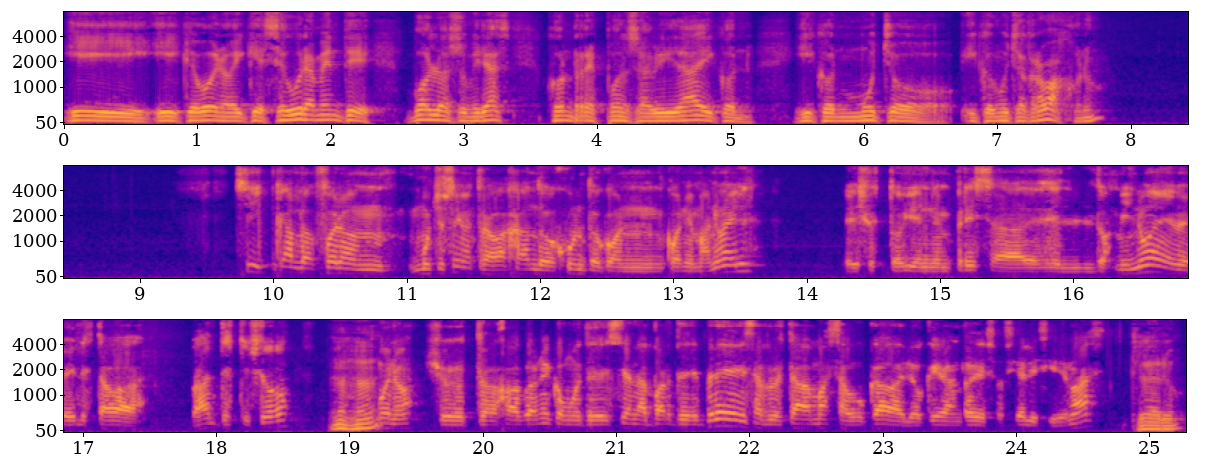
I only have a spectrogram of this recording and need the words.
y, y, que bueno y que seguramente vos lo asumirás con responsabilidad y con y con mucho y con mucho trabajo, ¿no? Sí, Carlos, fueron muchos años trabajando junto con, con Emanuel. Eh, yo estoy en la empresa desde el 2009, él estaba antes que yo bueno, yo trabajaba con él, como te decía, en la parte de prensa, pero estaba más abocado a lo que eran redes sociales y demás. Claro.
